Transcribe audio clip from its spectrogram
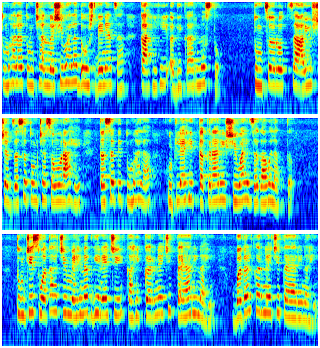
तुम्हाला तुमच्या नशिबाला दोष देण्याचा काहीही अधिकार नसतो. तुमचं रोजचं आयुष्य जसं तुमच्यासमोर आहे तसं ते तुम्हाला कुठल्याही तक्रारीशिवाय जगावं लागतं. तुमची स्वतःची मेहनत घेण्याची काही करण्याची तयारी नाही बदल करण्याची तयारी नाही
